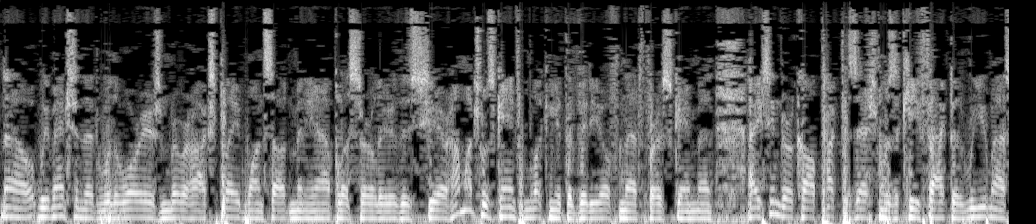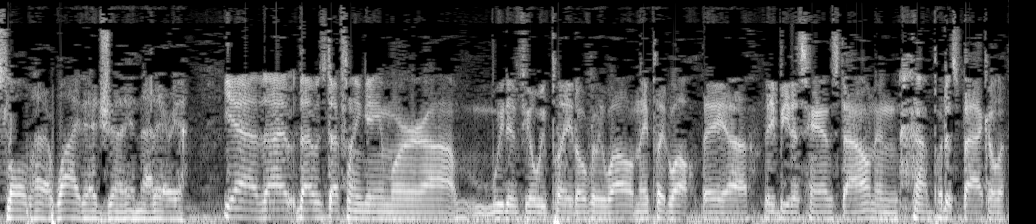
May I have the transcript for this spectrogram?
Now, we mentioned that the Warriors and Riverhawks played once out in Minneapolis earlier this year. How much was gained from looking at the video from that first game? And I seem to recall puck possession was a key factor. UMass Lowell had a wide edge uh, in that area. Yeah, that that was definitely a game where um, we didn't feel we played overly well, and they played well. They uh, they beat us hands down and put us back on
